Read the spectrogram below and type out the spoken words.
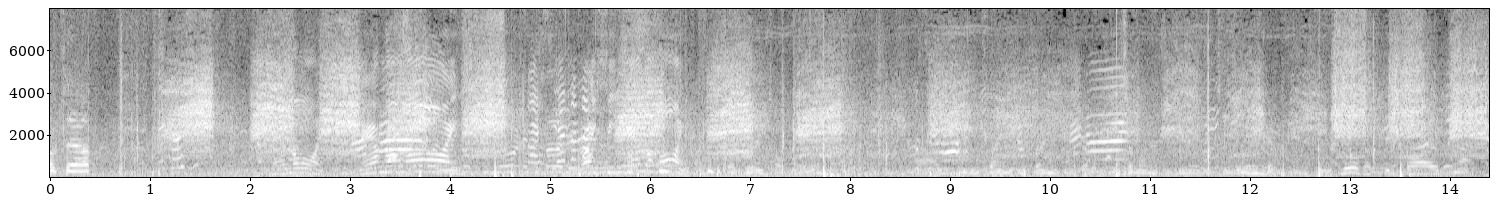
jumps out. Hand the line. Down the line. Gracie, down the line. I you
